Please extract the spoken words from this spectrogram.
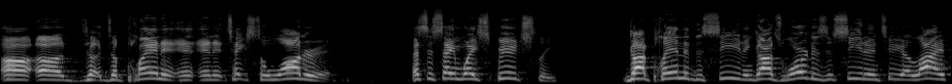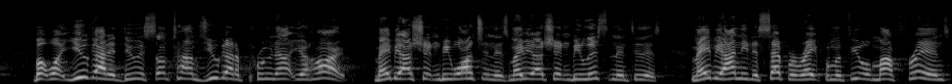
uh, uh, to, to, plant it, and, and it takes to water it. That's the same way spiritually. God planted the seed, and God's word is a seed into your life. But what you got to do is sometimes you got to prune out your heart. Maybe I shouldn't be watching this. Maybe I shouldn't be listening to this. Maybe I need to separate from a few of my friends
